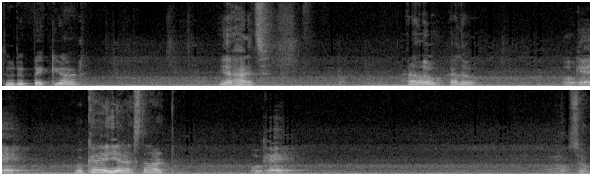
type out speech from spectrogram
to the backyard. Yeah. Heinz hello hello. Okay. Okay yeah start. Okay. So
